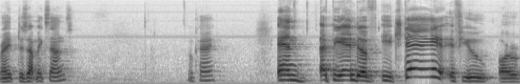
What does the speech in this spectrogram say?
Right? Does that make sense? Okay? And at the end of each day, if you are,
